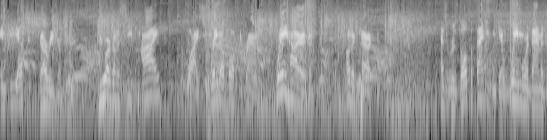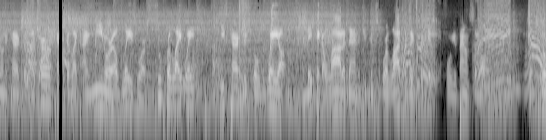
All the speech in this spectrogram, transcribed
in VF is very dramatic. You are going to see Pai fly straight up off the ground, way higher than other characters do. As a result of that, you can get way more damage on a character like her, a character like Eileen or El Blaze, who are super lightweight. These characters go way up, and they take a lot of damage. You can score lots of extra hits before you bounce them off. So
